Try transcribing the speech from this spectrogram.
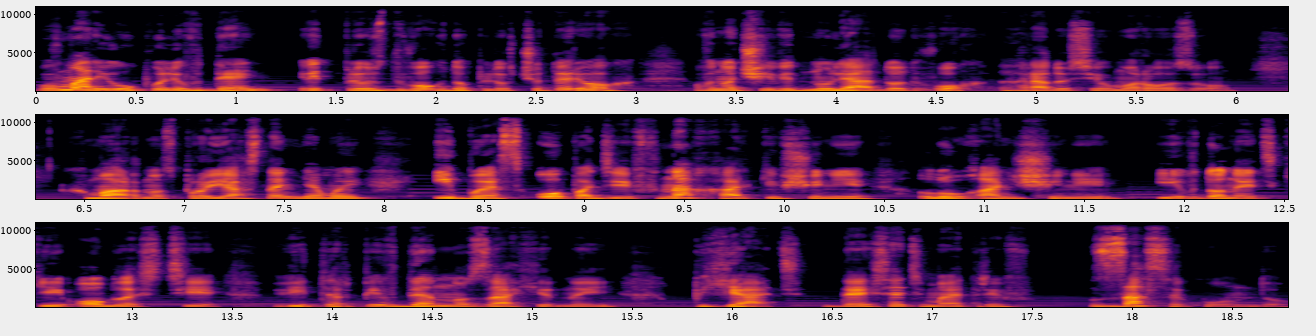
В Маріуполі в день від плюс 2 до плюс 4, вночі від 0 до 2 градусів морозу. Хмарно з проясненнями і без опадів на Харківщині, Луганщині і в Донецькій області. Вітер південно-західний 5-10 метрів за секунду.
